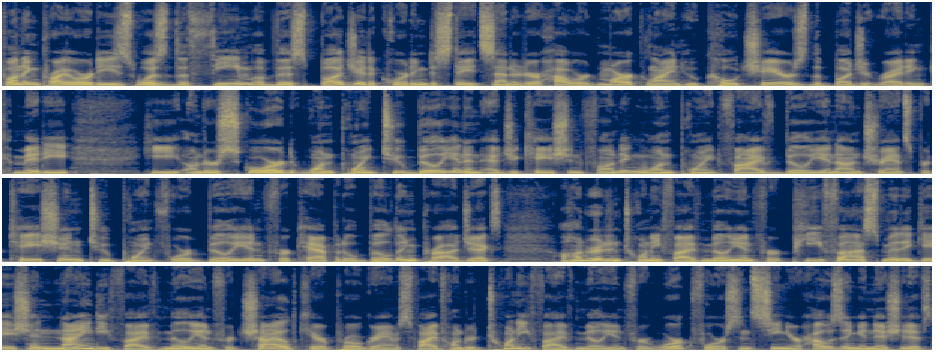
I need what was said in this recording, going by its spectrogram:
Funding priorities was the theme of this budget, according to State Senator Howard Marklein, who co-chairs the budget writing committee. He underscored 1.2 billion in education funding, 1.5 billion on transportation, 2.4 billion for capital building projects, 125 million for PFAS mitigation, 95 million for child care programs, 525 million for workforce and senior housing initiatives,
